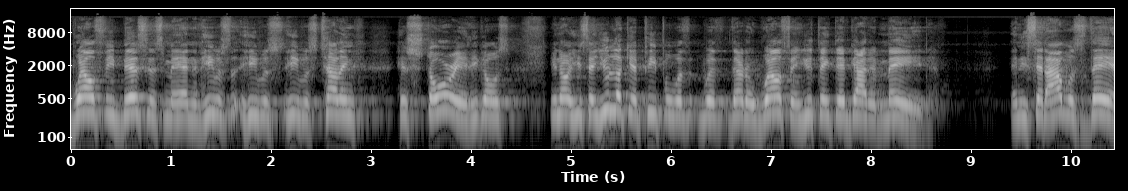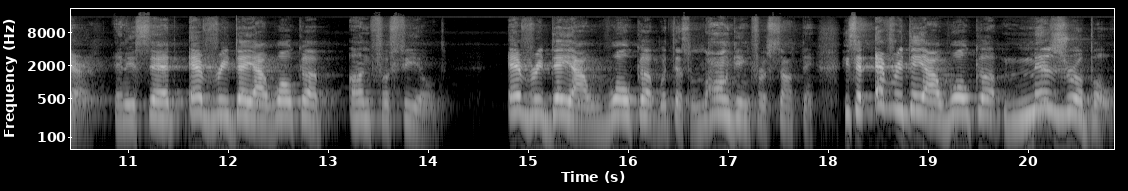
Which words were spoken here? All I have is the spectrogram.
wealthy businessman, and he was, he was, he was telling his story, and he goes, you know, he said, you look at people with, with, that are wealthy and you think they've got it made. And he said, I was there. And he said, every day I woke up unfulfilled. Every day I woke up with this longing for something. He said, every day I woke up miserable.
